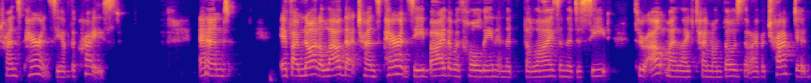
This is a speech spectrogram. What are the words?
transparency of the Christ. And if I'm not allowed that transparency by the withholding and the, the lies and the deceit throughout my lifetime on those that I've attracted,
